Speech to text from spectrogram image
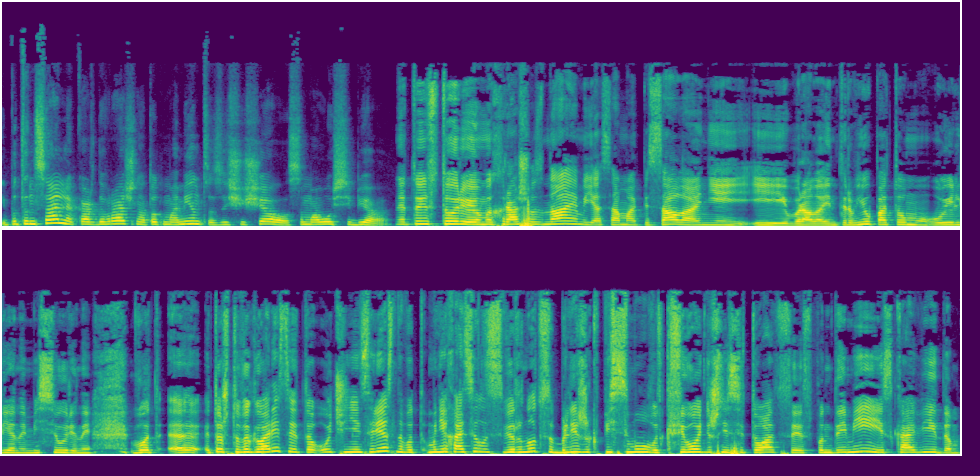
И потенциально каждый врач на тот момент защищал самого себя. Эту историю мы хорошо знаем. Я сама писала о ней и брала интервью потом у Елены Мисюриной. Вот э, то, что вы говорите, это очень интересно. Вот мне хотелось вернуться ближе к письму, вот к сегодняшней ситуации с пандемией, с ковидом.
